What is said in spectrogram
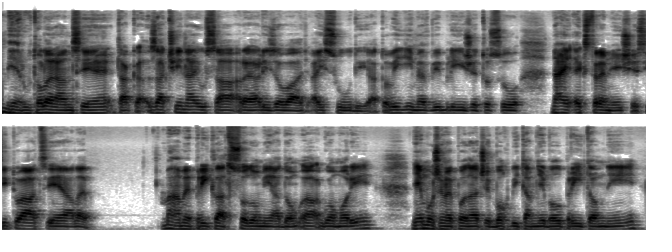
mieru tolerancie, tak začínajú sa realizovať aj súdy. A to vidíme v Biblii, že to sú najextrémnejšie situácie, ale máme príklad Sodomy a Gomory. Nemôžeme povedať, že Boh by tam nebol prítomný,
